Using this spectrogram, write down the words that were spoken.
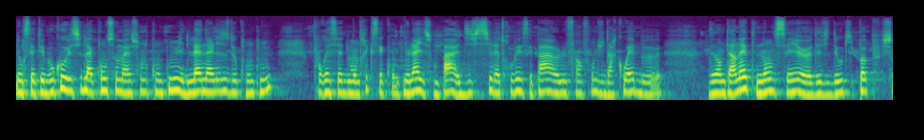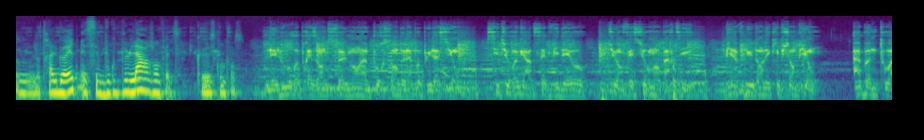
Donc c'était beaucoup aussi de la consommation de contenu et de l'analyse de contenu pour essayer de montrer que ces contenus-là, ils sont pas euh, difficiles à trouver. C'est pas le fin fond du dark web des internets. Non, c'est des vidéos qui pop sur notre algorithme et c'est beaucoup plus large en fait que ce qu'on pense. Les loups représentent seulement 1% de la population. Si tu regardes cette vidéo, tu en fais sûrement partie. Bienvenue dans l'équipe champion. Abonne-toi,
